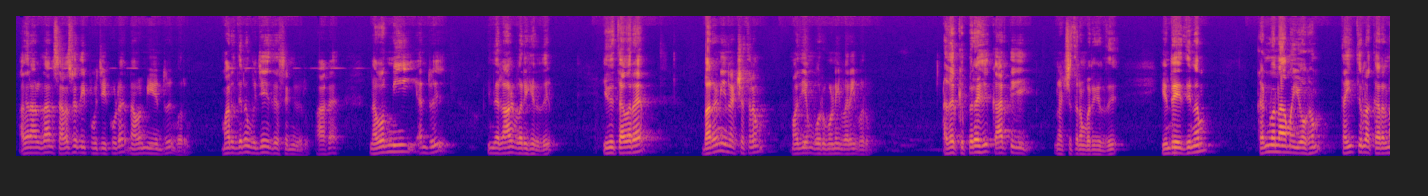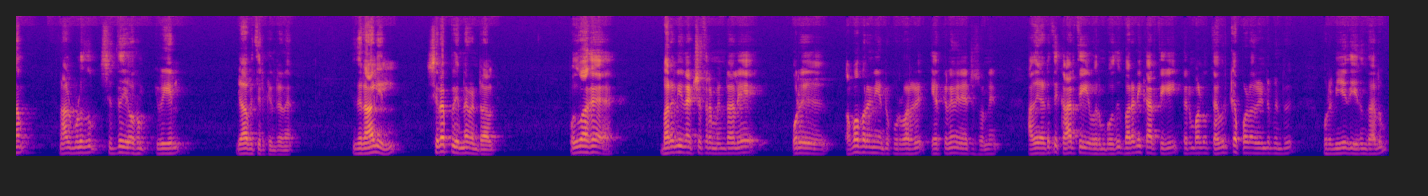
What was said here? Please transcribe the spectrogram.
அதனால்தான் சரஸ்வதி பூஜை கூட நவமி என்று வரும். மறுதினம் விஜயதசமி வரும். ஆக நவமி அன்று இந்த நாள் வருகிறது. இது தவிர பரணி நட்சத்திரம் மதியம் ஒரு மணி வரை வரும். அதற்கு பிறகு கார்த்திகை நட்சத்திரம் வருகிறது. இன்றைய தினம் கண்வநாம யோகம் தைத்துல கரணம் நாள் முழுதும் சித்த யோகம் இவையில் வியாபித்திருக்கின்றன. இந்த நாளில் சிறப்பு என்னவென்றால் பொதுவாக பரணி நட்சத்திரம் என்றாலே ஒரு அபபரணி என்று கூறுவார்கள். ஏற்கனவே நேற்று சொன்னேன். அதை அடுத்து கார்த்திகை வரும்போது பரணி கார்த்திகை பெரும்பாலும் தவிர்க்கப்பட வேண்டும் என்று ஒரு நியதி இருந்தாலும்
